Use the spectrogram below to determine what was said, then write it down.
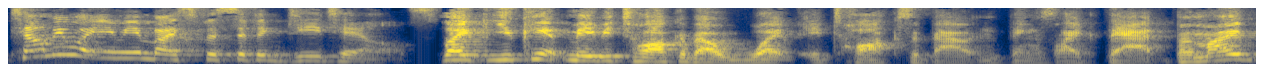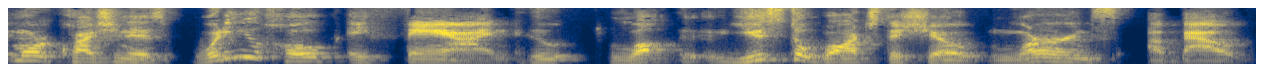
tell me what you mean by specific details. Like you can't maybe talk about what it talks about and things like that. But my more question is, what do you hope a fan who lo- used to watch the show learns about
